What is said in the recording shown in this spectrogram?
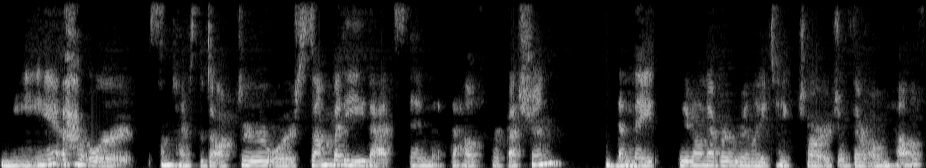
me or sometimes the doctor or somebody that's in the health profession mm-hmm. and they they don't ever really take charge of their own health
